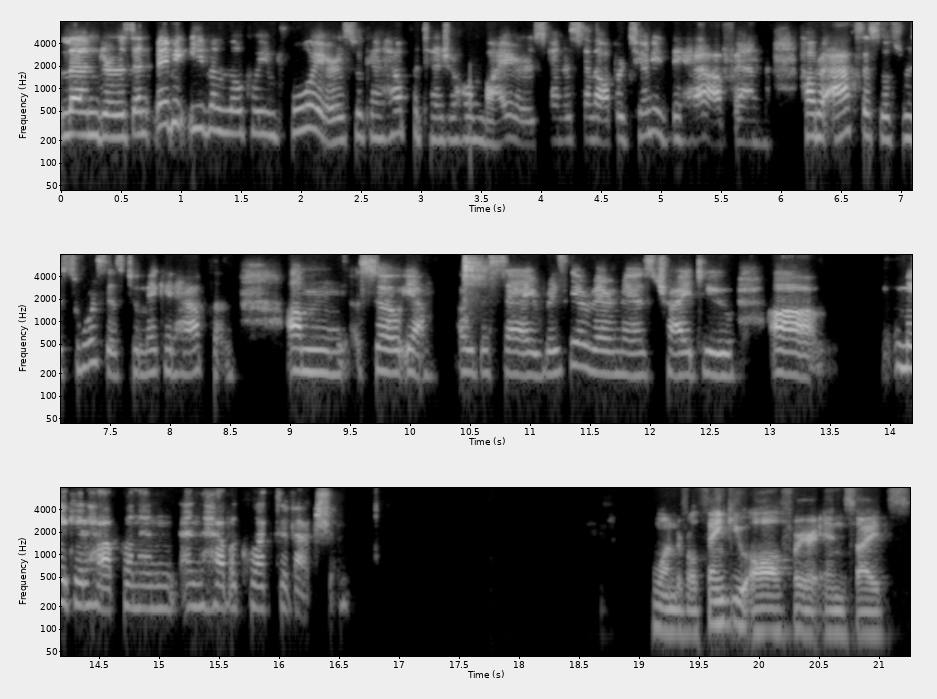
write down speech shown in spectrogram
lenders, and maybe even local employers who can help potential home buyers understand the opportunity they have and how to access those resources to make it happen. Um, so yeah, I would just say raise the awareness, try to um, make it happen and, and have a collective action. Wonderful. Thank you all for your insights.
